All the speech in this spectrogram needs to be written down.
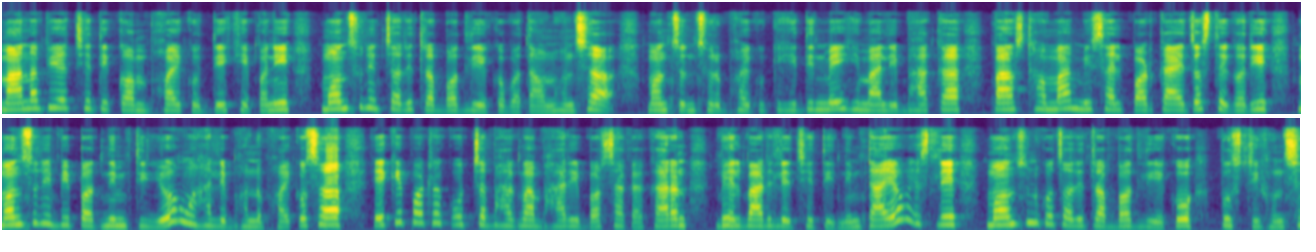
मानवीय क्षति कम भएको देखे पनि मनसुनी चरित्र बदलिएको बताउनुहुन्छ। मनसुन शुरू भएको केही दिनमै हिमाली भागका पाँच ठाउँमा मिसाइल पड्काए जस्तै गरी मनसुनी विपद निम्तियो उहाँले भन्नुभएको छ एकैपटक उच्च भागमा भारी वर्षाका कारण भेलबाढ़ीले क्षति निम्तायो यसले मनसुनको चरित्र बदलिएको पुष्टि हुन्छ।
